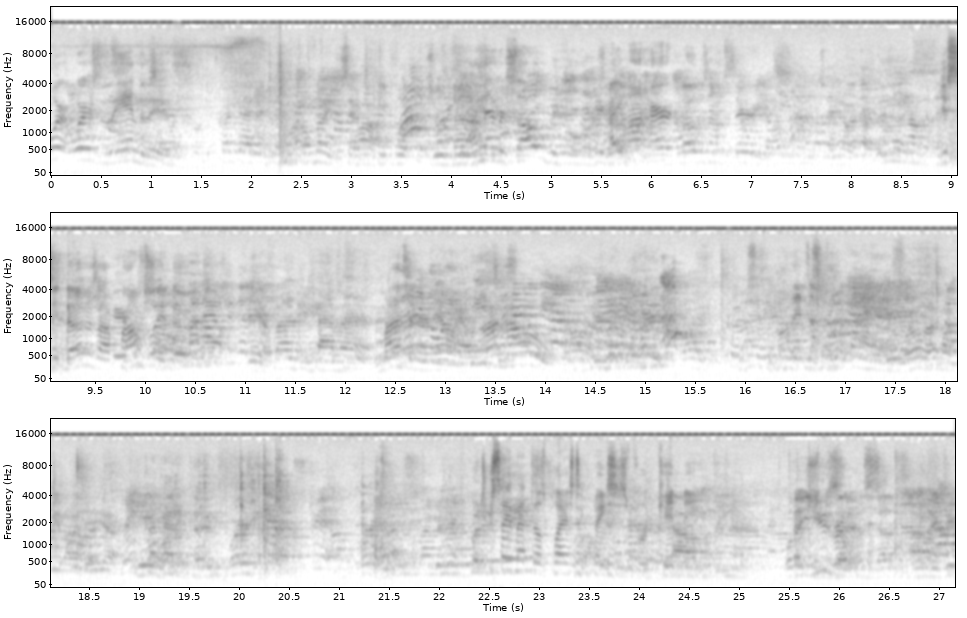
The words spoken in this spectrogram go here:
Where, where's the end of this? I don't know. You just have to keep looking. I never sold before. Hey, my hair glows. I'm serious. Yes, it does. I promise you it does. Yeah. Mine's in there now. Alex. Well, that might be an idea, yeah. What'd you say about those plastic pieces for kidney? Well, they use this when they do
